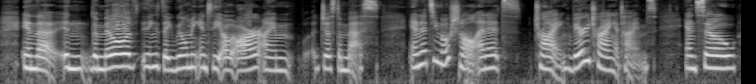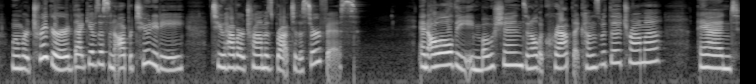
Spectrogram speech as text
in the in the middle of things. They wheel me into the OR. I'm just a mess, and it's emotional and it's trying, very trying at times. And so when we're triggered, that gives us an opportunity to have our traumas brought to the surface. And all the emotions and all the crap that comes with the trauma. And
